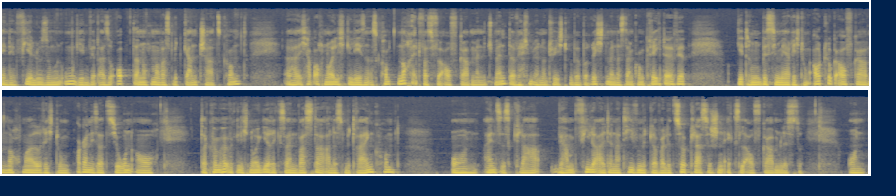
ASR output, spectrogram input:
in den vier Lösungen umgehen wird. Also ob da noch mal was mit Gantt-Charts kommt. Äh, ich habe auch neulich gelesen, es kommt noch etwas für Aufgabenmanagement. Da werden wir natürlich drüber berichten, wenn das dann konkreter wird. Geht ein bisschen mehr Richtung Outlook-Aufgaben nochmal, Richtung Organisation auch. Da können wir wirklich neugierig sein, was da alles mit reinkommt. Und eins ist klar, wir haben viele Alternativen mittlerweile zur klassischen Excel-Aufgabenliste. Und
